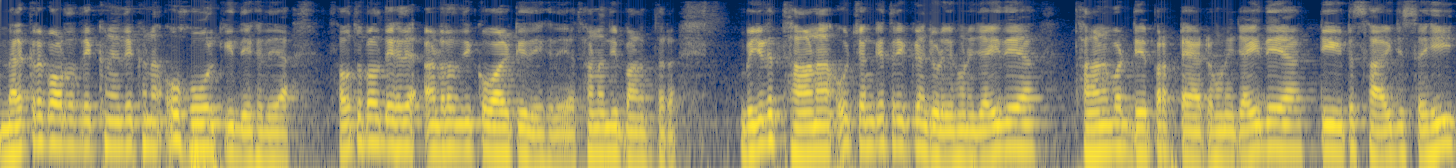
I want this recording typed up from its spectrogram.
ਮਿਲਕ ਰਿਕਾਰਡ ਤਾਂ ਦੇਖਣੇ ਦੇਖਣਾ, ਉਹ ਹੋਰ ਕੀ ਦੇਖਦੇ ਆ? ਸਭ ਤੋਂ ਪਹਿਲਾਂ ਦੇਖਦੇ ਆ ਅੰਡਰ ਦੀ ਕੁਆਲਿਟੀ ਦੇਖਦੇ ਆ, ਥਾਣਾ ਦੀ ਬਣਤਰ। ਵੀ ਜਿਹੜੇ ਥਾਣ ਆ, ਉਹ ਚੰਗੇ ਤਰੀਕੇ ਨਾਲ ਜੁੜੇ ਹੋਣੇ ਚਾਹੀਦੇ ਆ। ਥਾਣ ਵੱਡੇ ਪਰ ਟੈਟ ਹੋਣੇ ਚਾਹੀਦੇ ਆ। ਟੀਟ ਸਾਈਜ਼ ਸਹੀ,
